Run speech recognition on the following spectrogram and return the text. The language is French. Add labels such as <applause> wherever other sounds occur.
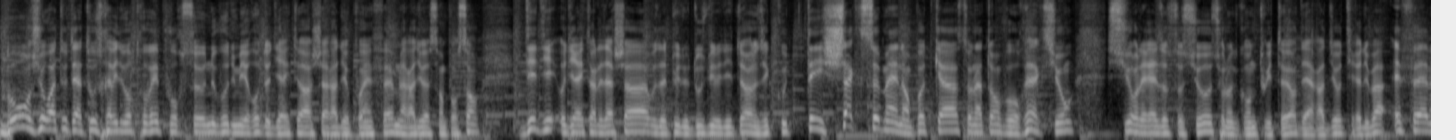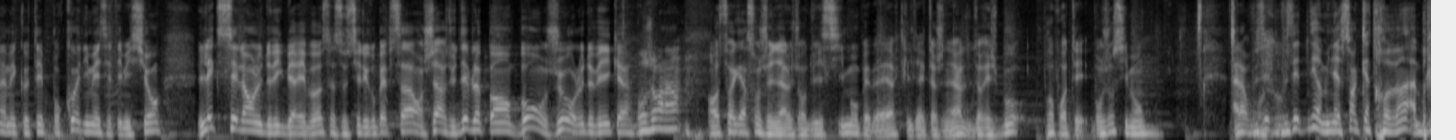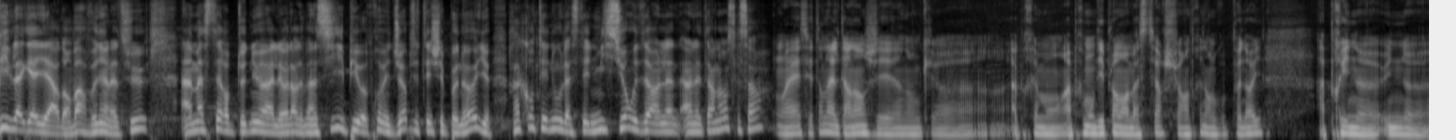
Bonjour à toutes et à tous, ravi de vous retrouver pour ce nouveau numéro de Directeur Achat Radio.fm, la radio à 100% dédiée aux directeurs des achats. Vous êtes plus de 12 000 éditeurs, nous écoutez chaque semaine en podcast. On attend vos réactions sur les réseaux sociaux, sur notre compte Twitter, des radio-du-bas FM. À mes côtés pour co-animer cette émission, l'excellent Ludovic Berribos, associé du groupe EPSA en charge du développement. Bonjour Ludovic. Bonjour Alain. On reçoit un garçon génial aujourd'hui, Simon Pébert, qui est le directeur général de Richebourg Propreté. Bonjour Simon. Alors, vous êtes, vous êtes, né en 1980 à Brive-la-Gaillarde, on va revenir là-dessus. Un master obtenu à Léonard de Vinci, et puis votre premier job, c'était chez Penoy. Racontez-nous, là, c'était une mission, vous étiez en, alternance, c'est ça? Ouais, c'était en alternance. J'ai, donc, euh, après, mon, après mon diplôme en master, je suis rentré dans le groupe Penoy après une, une euh,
